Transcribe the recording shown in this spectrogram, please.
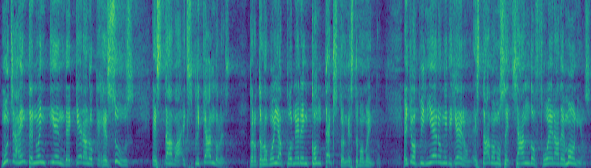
Mucha gente no entiende qué era lo que Jesús estaba explicándoles, pero te lo voy a poner en contexto en este momento. Ellos vinieron y dijeron, estábamos echando fuera demonios.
